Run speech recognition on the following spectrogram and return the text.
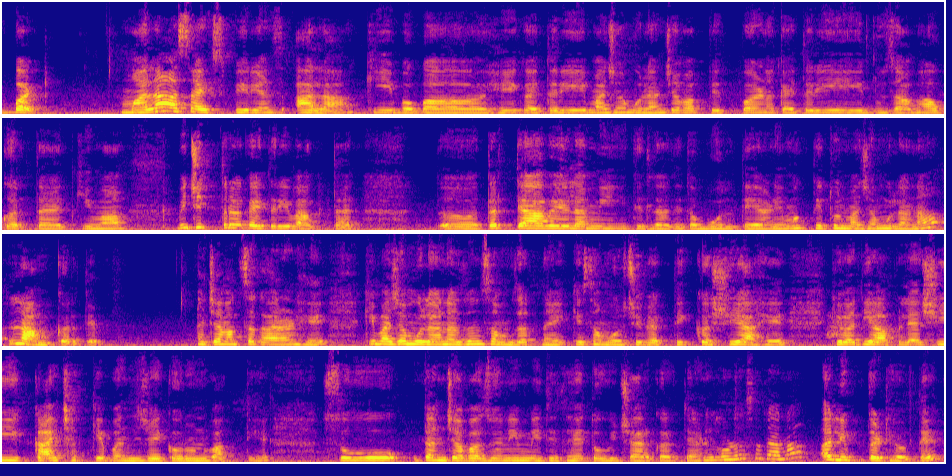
बट मला असा एक्सपिरियन्स आला की बाबा हे काहीतरी माझ्या मुलांच्या बाबतीत पण काहीतरी दुजाभाव करतायत किंवा विचित्र काहीतरी वागतात तर त्यावेळेला मी तिथल्या तिथं बोलते आणि मग तिथून माझ्या मुलांना लांब करते. ह्याच्या मागचं कारण हे की माझ्या मुलांना अजून समजत नाही की समोरची व्यक्ती कशी आहे किंवा ती आपल्याशी काय छक्के पंजे करून वागते सो त्यांच्या बाजूने मी तिथे तो विचार करते आणि थोडंसं त्यांना अलिप्त ठेवते.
